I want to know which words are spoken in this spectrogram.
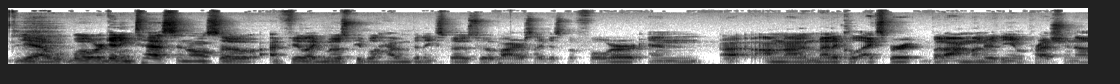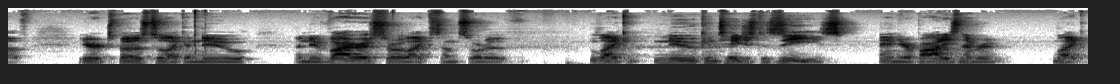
Yeah, well, we're getting tests. And also, I feel like most people haven't been exposed to a virus like this before. And uh, I'm not a medical expert, but I'm under the impression of you're exposed to like a new a new virus or like some sort of like new contagious disease and your body's never like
